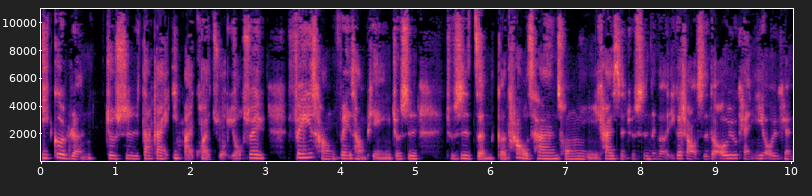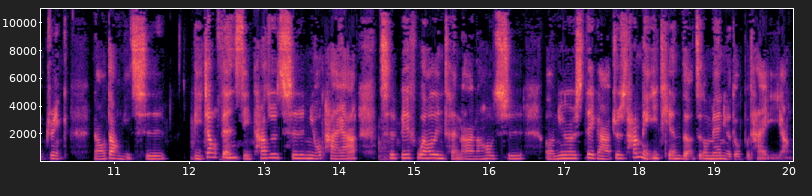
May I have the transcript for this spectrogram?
一个人就是大概一百块左右，所以非常非常便宜。就是就是整个套餐从你一开始就是那个一个小时的 all you can eat, all you can drink，然后到你吃。比较 fancy，他就是吃牛排啊，吃 beef Wellington 啊，然后吃呃 New York steak 啊，就是他每一天的这个 menu 都不太一样，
